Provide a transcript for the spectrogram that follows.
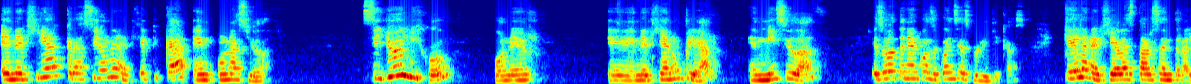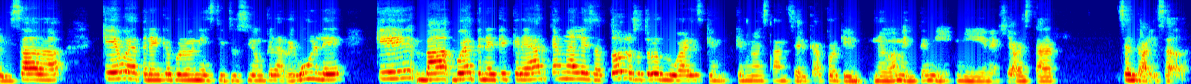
energía, creación energética en una ciudad. Si yo elijo poner eh, energía nuclear en mi ciudad, eso va a tener consecuencias políticas. Que la energía va a estar centralizada, que voy a tener que poner una institución que la regule, que va, voy a tener que crear canales a todos los otros lugares que, no están cerca, porque nuevamente mi, mi energía va a estar centralizada.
